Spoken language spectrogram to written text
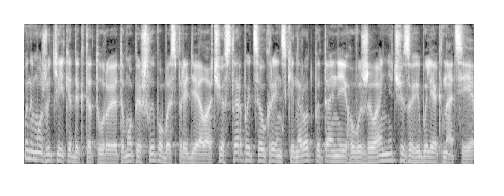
вони можуть тільки диктатурою, тому пішли по безпреділу. Чи стерпиться український народ питання його виживання чи загибелі як нації?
